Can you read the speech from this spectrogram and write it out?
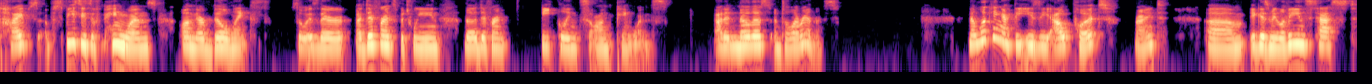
types of species of penguins on their bill length. So is there a difference between the different beak lengths on penguins. I didn't know this until I ran this. Now looking at the easy output, right, um, it gives me Levene's test,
